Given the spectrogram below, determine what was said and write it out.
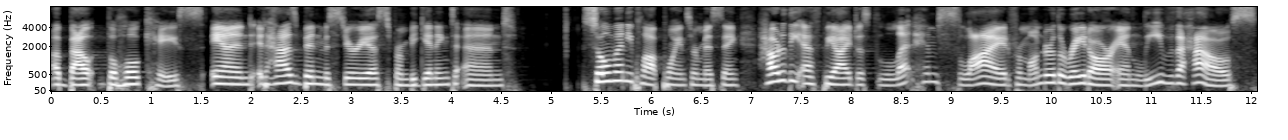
about the whole case, and it has been mysterious from beginning to end. So many plot points are missing. How did the FBI just let him slide from under the radar and leave the house,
